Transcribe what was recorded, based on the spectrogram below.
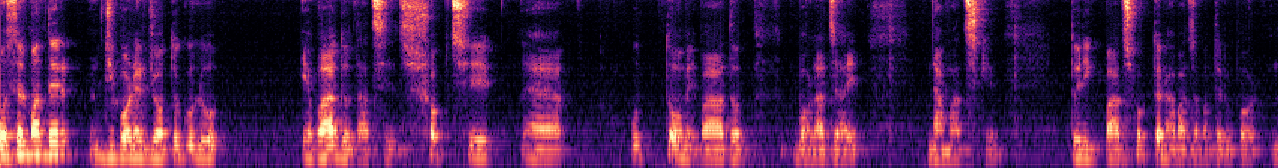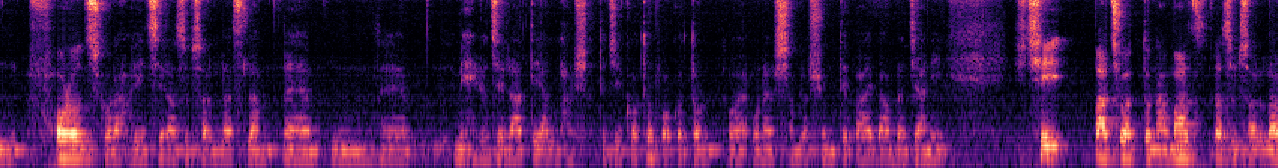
মুসলমানদের জীবনের যতগুলো এবাদত আছে, সবচেয়ে উত্তম এবাদত বলা যায় নামাজকে। দৈনিক পাঁচ ভক্ত নামাজ আমাদের উপর ফরজ করা হয়েছে। রাসুল সাল্লাহ আসলাম মেহরাজের রাতে আল্লাহর সাথে যে কথোপকথন ওনার আমরা শুনতে পাই বা আমরা জানি, সেই পাঁচ ওয়াক্ত নামাজ রাসুল সাল্লাহ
